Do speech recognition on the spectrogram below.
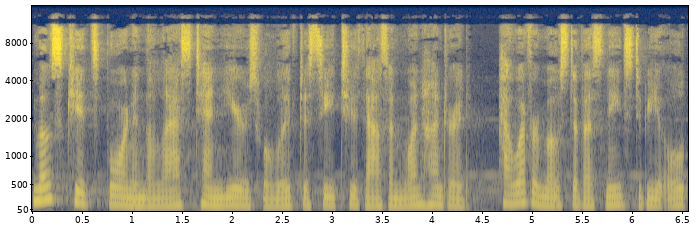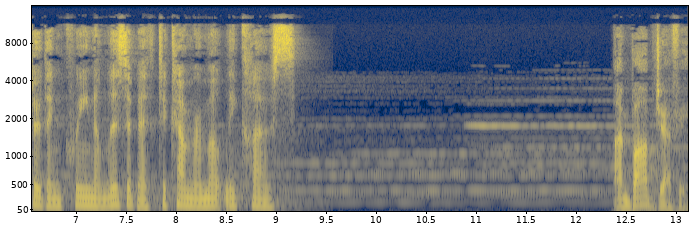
Most kids born in the last 10 years will live to see 2100, However, most of us needs to be older than Queen Elizabeth to come remotely close. I'm Bob Jeffy.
